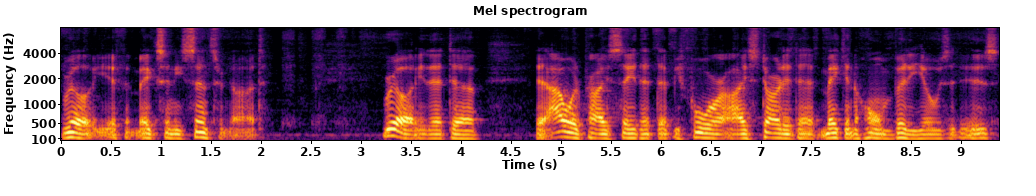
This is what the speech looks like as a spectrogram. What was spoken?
really if it makes any sense or not. Really that uh, that I would probably say that, that before I started uh, making home videos, it is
